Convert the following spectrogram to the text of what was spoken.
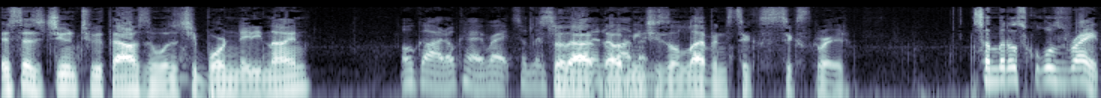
It says June 2000. Wasn't she born in 89? Oh, God. Okay, right. So then So that that would mean she's 11, sixth, sixth grade. So middle school is right.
